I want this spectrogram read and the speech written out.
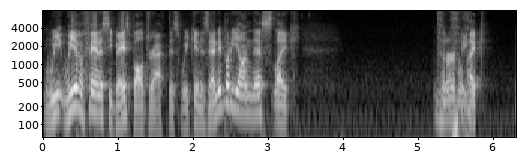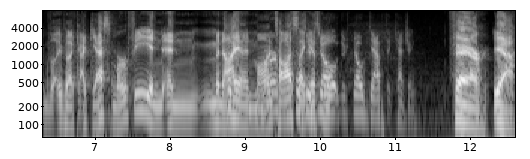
we, we have a fantasy baseball draft this weekend. Is anybody on this, like, Murphy. like, like, I guess Murphy and, and Manaea and Montas? I guess, no will- there's no depth at catching. Fair, yeah.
